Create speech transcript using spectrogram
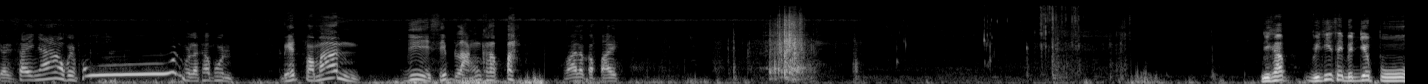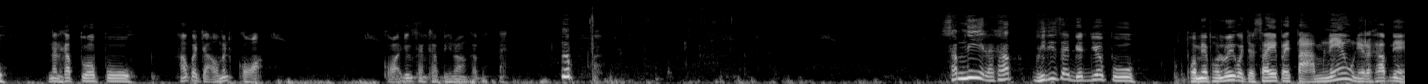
จะใส่เงาวไปพูนหมดแล้วครับพุ่นเบ็ดประมาณยี่สิบหลังครับไปไว้แล้วก็ไปนี่ครับ วิธีใส่เบ็ดเหยื่อปู นั่นครับตัวปูเขาก็จะเอามันเกาะ เกาะยังสันครับพี่น้องครับอึ๊บซ้ำนี่แหละครับ วิธีใส่เบ็ดเยื่อปูพอแม่พอลุยก็จะใส่ไปตามแนวนี่แหละครับนี่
